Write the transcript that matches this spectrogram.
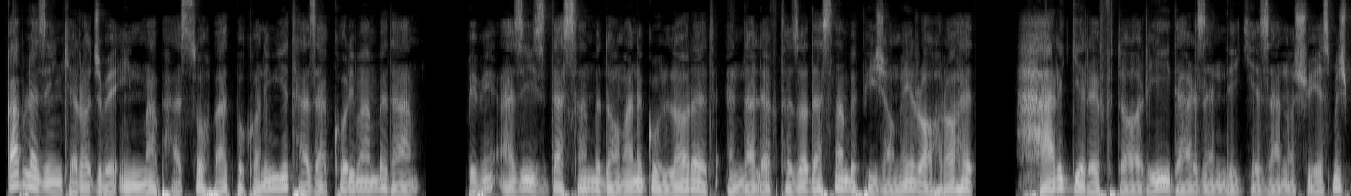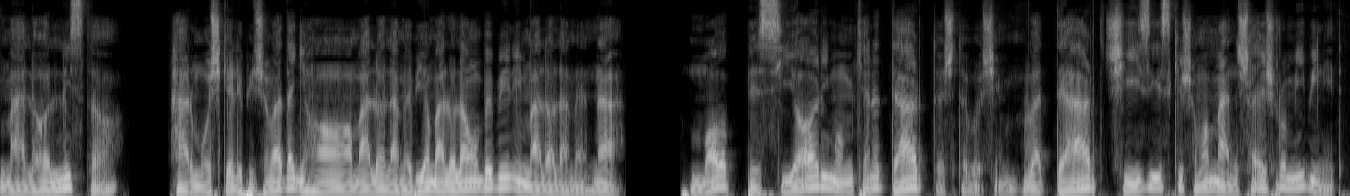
قبل از اینکه راجع به این مبحث صحبت بکنیم یه تذکری من بدم. ببین عزیز دستم به دامن گلارت اندل اقتضا دستم به پیژامه راه راهت. هر گرفتاری در زندگی زناشویی اسمش ملال نیستا هر مشکلی پیش اومد نگی ها ملالمه بیا ملالمو ببین این ملالمه. نه. ما بسیاری ممکنه درد داشته باشیم و درد چیزی است که شما منشأش رو می‌بینید.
